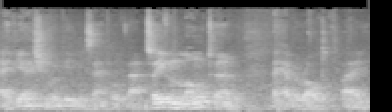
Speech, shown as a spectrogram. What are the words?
aviation would be an example of that. So even long term, they have a role to play.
